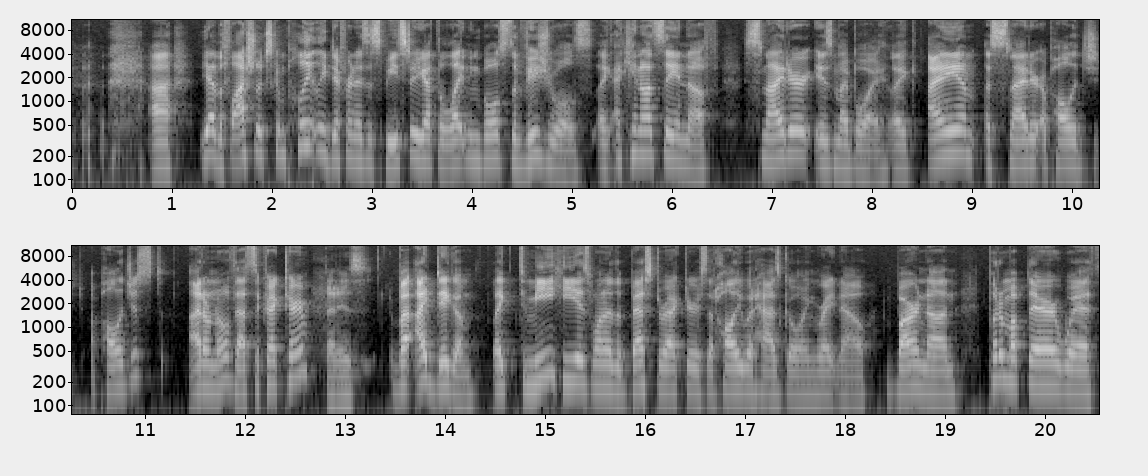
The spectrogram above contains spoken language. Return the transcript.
uh, yeah, the Flash looks completely different as a speedster. You got the lightning bolts, the visuals. Like I cannot say enough. Snyder is my boy. Like I am a Snyder apolog- apologist. I don't know if that's the correct term, That is. but I dig him. Like to me, he is one of the best directors that Hollywood has going right now, bar none. Put him up there with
